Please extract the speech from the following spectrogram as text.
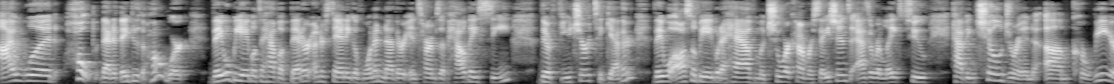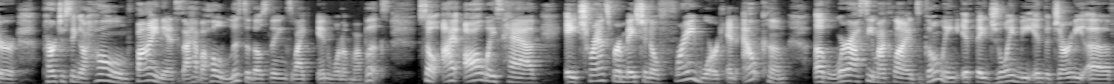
I would hope that if they do the homework, they will be able to have a better understanding of one another in terms of how they see their future together. They will also be able to have mature conversations as it relates to having children, um, career, purchasing a home, finances. I have a whole list of those things like in one of my books. So I always have a transformational framework and outcome of where I see my clients going if they join me in the journey of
